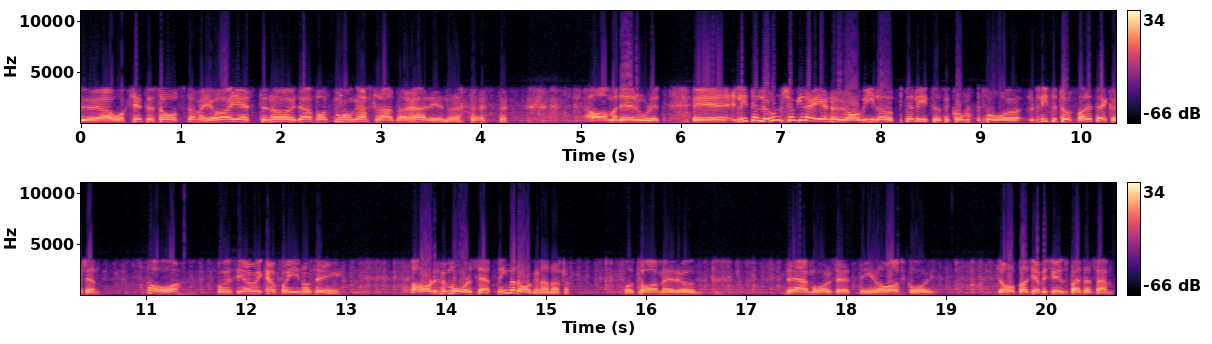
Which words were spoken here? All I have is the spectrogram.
Du, jag åker inte så ofta, men jag är jättenöjd. Jag har fått många sladdar här inne. Ja, men det är roligt. Eh, lite lunch och grejer nu då och vila upp det lite så kommer det två lite tuffare sträckor sen. Ja, får vi se om vi kan få i någonting. Vad har du för målsättning med dagen annars då? Och ta mig runt. Det är målsättningen, och ha skoj. Då hoppas jag vi syns på SS5.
